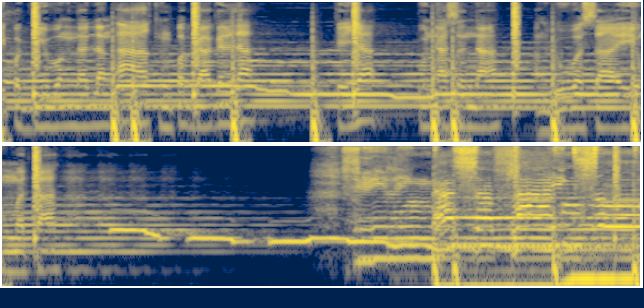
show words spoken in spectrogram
Ipagdiwang na lang aking paggagala. Kaya punasan na ang luha sa iyong mata. Feeling nasa flying saucer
